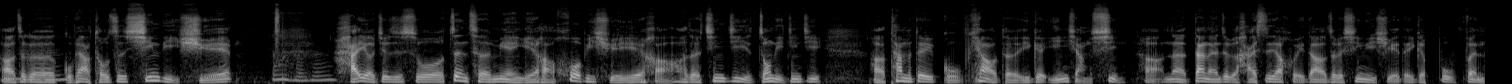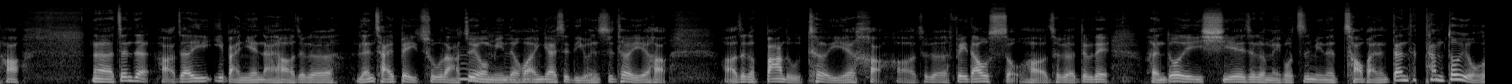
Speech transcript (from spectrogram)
啊这个股票投资心理学，还有就是说政策面也好，货币学也好，或者经济总体经济。好，他们对股票的一个影响性，好，那当然这个还是要回到这个心理学的一个部分哈。那真的好，在一一百年来哈，这个人才辈出啦，最有名的话应该是李文斯特也好，啊，这个巴鲁特也好，哈，这个飞刀手哈，这个对不对？很多的一些这个美国知名的操盘人，但他他们都有个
